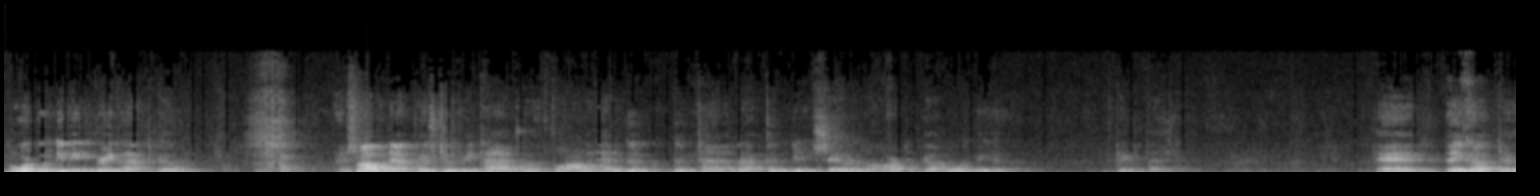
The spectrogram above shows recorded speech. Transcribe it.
the Lord wouldn't give me any green light to go. And so I went down and preached two or three times with it for them and had a good, good time, but I couldn't get it settled in my heart that God wanted me to take the pastor. And they got, uh,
